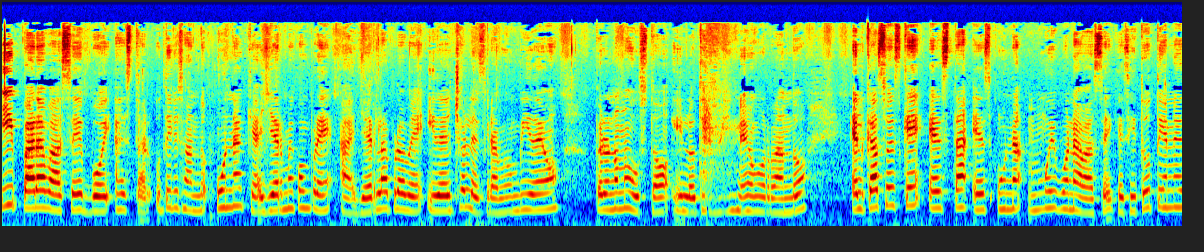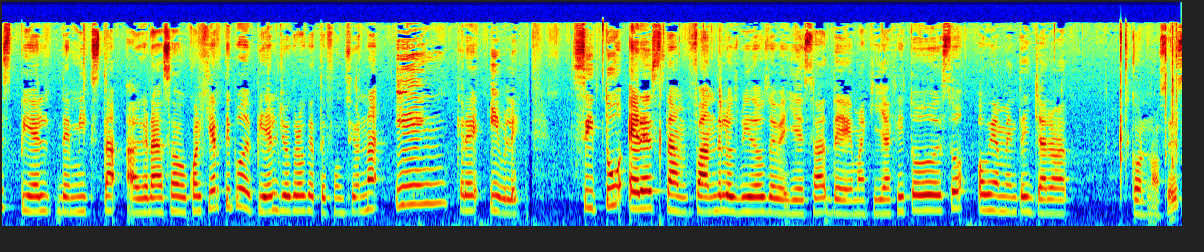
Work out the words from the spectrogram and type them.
Y para base voy a estar utilizando una que ayer me compré, ayer la probé y de hecho les grabé un video, pero no me gustó y lo terminé borrando. El caso es que esta es una muy buena base, que si tú tienes piel de mixta a grasa o cualquier tipo de piel, yo creo que te funciona increíble. Si tú eres tan fan de los videos de belleza, de maquillaje y todo eso, obviamente ya la conoces.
